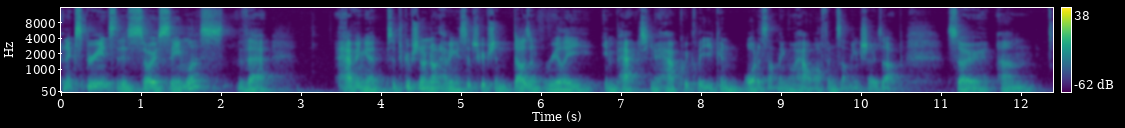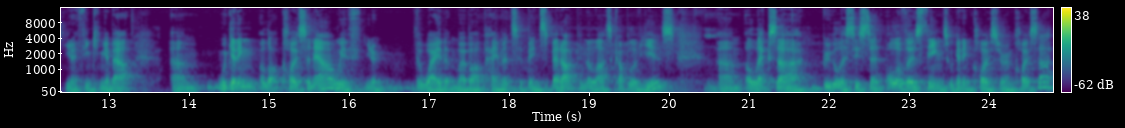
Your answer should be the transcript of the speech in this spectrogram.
an experience that is so seamless that having a subscription or not having a subscription doesn't really impact you know how quickly you can order something or how often something shows up. So um, you know thinking about um, we're getting a lot closer now with you know the way that mobile payments have been sped up in the last couple of years. Um, alexa google assistant all of those things we're getting closer and closer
